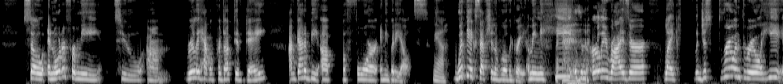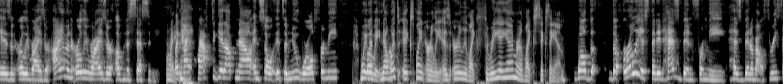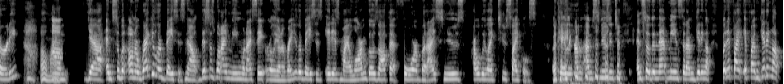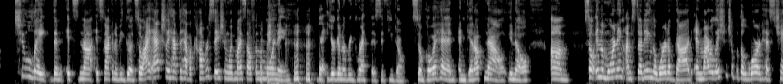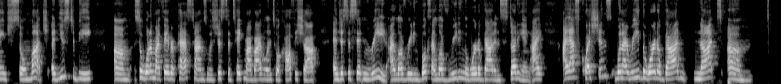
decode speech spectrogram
So, in order for me to um, really have a productive day, I've got to be up before anybody else. Yeah. With the exception of Will the Great. I mean, he is an early riser, like just through and through. He is an early riser. I am an early riser of necessity. Right. Like I have to get up now. And so it's a new world for me. Wait, but, wait, wait. Now, um, what's explain early? Is early like 3 a.m. or like 6 a.m.? Well, the the earliest that it has been for me has been about 3 30. Oh my. Um, yeah. And so, but on a regular basis, now this is what I mean when I say early on a regular basis, it is my alarm goes off at four, but I snooze probably like two cycles. Okay. okay. like I'm, I'm snoozing too. And so then that means that I'm getting up. But if I, if I'm getting up too late, then it's not, it's not going to be good. So I actually have to have a conversation with myself in the morning that you're going to regret this if you don't. So go ahead and get up now, you know. Um, so in the morning, I'm studying the Word of God, and my relationship with the Lord has changed so much. It used to be um, so one of my favorite pastimes was just to take my Bible into a coffee shop and just to sit and read. I love reading books. I love reading the Word of God and studying. I I ask questions when I read the Word of God, not um,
